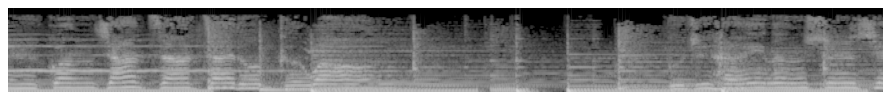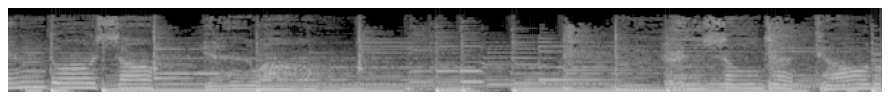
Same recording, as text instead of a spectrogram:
时光夹杂太多渴望，不知还能实现多少愿望。人生这条路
